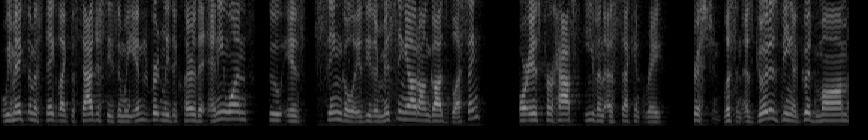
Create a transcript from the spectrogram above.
We make the mistake like the Sadducees and we inadvertently declare that anyone who is single is either missing out on God's blessing or is perhaps even a second rate Christian. Listen, as good as being a good mom,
